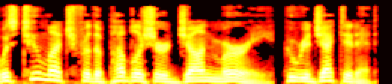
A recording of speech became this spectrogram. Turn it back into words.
was too much for the publisher John Murray, who rejected it.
